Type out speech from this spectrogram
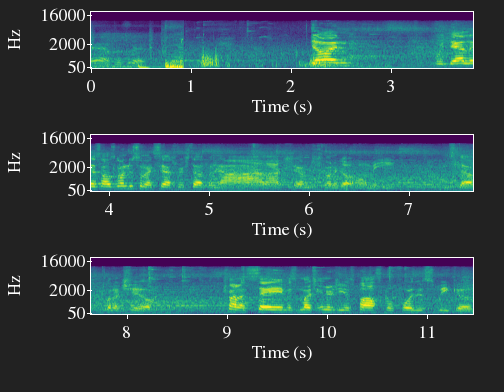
yeah, for sure. Done with deadlifts. I was gonna do some accessory stuff, and nah, I'm actually I'm just gonna go home and eat and stuff. Gonna chill. Trying to save as much energy as possible for this week of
